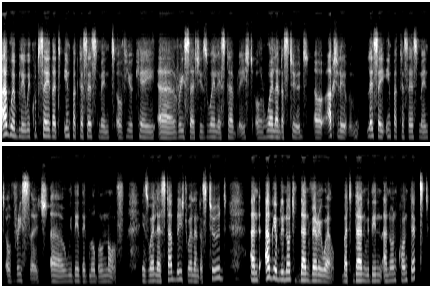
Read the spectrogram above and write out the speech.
arguably we could say that impact assessment of UK uh, research is well established or well understood. Uh, actually, let's say impact assessment of research uh, within the global north is well established, well understood, and arguably not done very well, but done within a known context.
